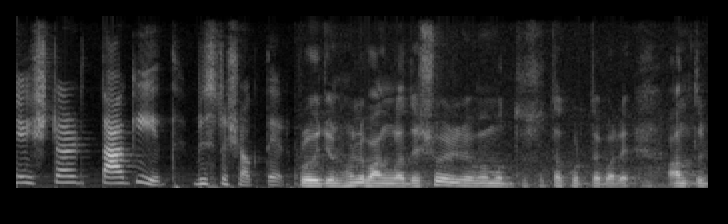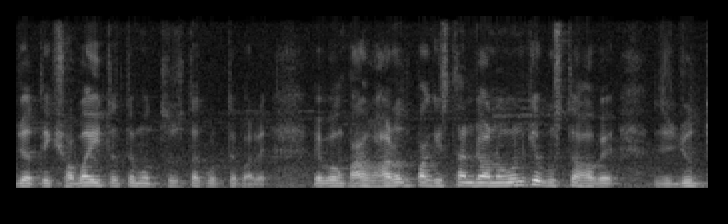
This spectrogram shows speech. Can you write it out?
চেষ্টার তাগিদ বিশ্লেষকদের। প্রয়োজন হলে বাংলাদেশও মধ্যস্থতা করতে পারে আন্তর্জাতিক সবাই এটাতে মধ্যস্থতা করতে পারে এবং ভারত পাকিস্তান জনগণকে বুঝতে হবে যে যুদ্ধ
